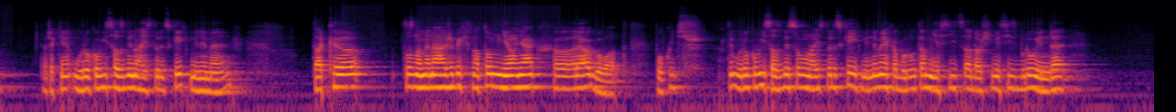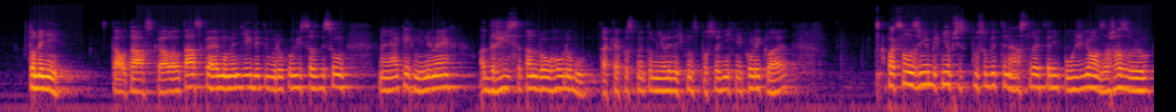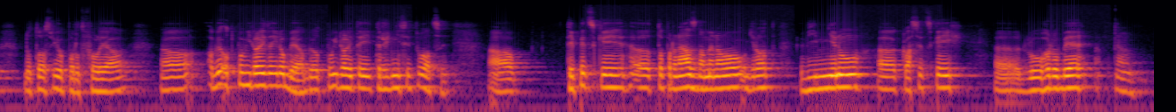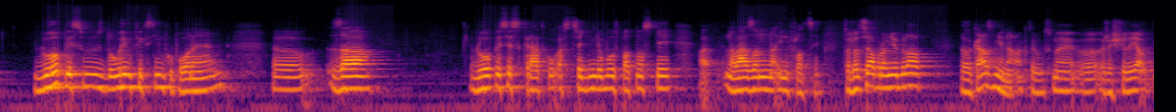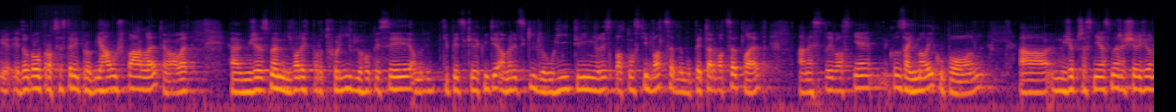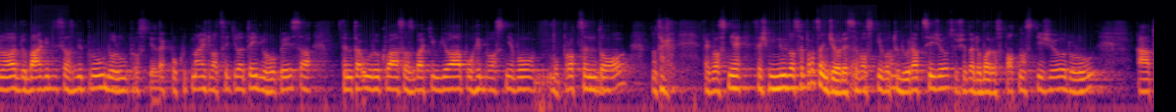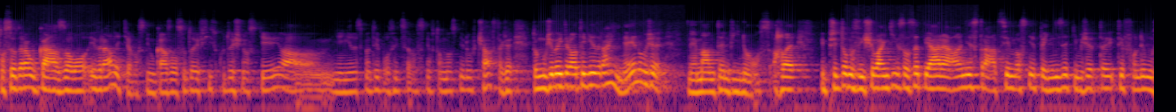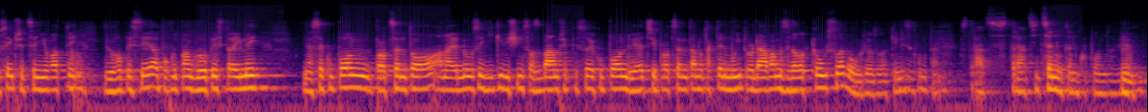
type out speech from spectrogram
řekněme, úrokový sazby na historických minimech, tak eh, to znamená, že bych na to měl nějak reagovat. Pokud ty úrokové sazby jsou na historických minimech a budou tam měsíc a další měsíc budou jinde, to není ta otázka, ale otázka je v momentě, kdy ty úrokové sazby jsou na nějakých minimech a drží se tam dlouhou dobu, tak jako jsme to měli teď z posledních několik let. A pak samozřejmě bych měl přizpůsobit ty nástroje, které používám a zařazuju do toho svého portfolia, eh, aby odpovídali té době, aby odpovídali té tržní situaci. A typicky eh, to pro nás znamenalo udělat výměnu eh, klasických dlouhodobě dluhopisů s dlouhým fixním kuponem za dluhopisy s krátkou a střední dobou splatnosti a navázan na inflaci. Tohle třeba pro mě byla velká změna, kterou jsme řešili. Je to opravdu proces, který probíhá už pár let, jo, ale Vím, že jsme mývali v portfolích dluhopisy, typicky takový ty americký dlouhý, který měli splatnosti 20 nebo 25 let a nesli vlastně jako zajímavý kupon. A že přesně jsme řešili, že no, ale v dobách, kdy ty sazby půjdou dolů, prostě, tak pokud máš 20 letý dluhopis a ten ta úroková sazba ti udělá pohyb vlastně o, o procento, no tak, tak vlastně jsi minus 20%, že jo, jde se vlastně o tu duraci, že jo, což je ta doba do splatnosti, že jo, dolů. A to se teda ukázalo i v realitě, vlastně ukázalo se to i v té skutečnosti a měnili jsme ty pozice vlastně v tom směru včas. Takže to může být relativně drahý. Nejenom, že nemám ten výnos, ale i při tom zvyšování těch sazeb já reálně ztrácím vlastně peníze tím, že ty, ty fondy musí přeceňovat ty dluhopisy a pokud mám dluhopis, který mi nese kupon procento a najednou si díky vyšším sazbám připisuje kupon 2-3%, no tak ten můj prodávám s velkou slevou, že, s velkým diskontem. Ztrácí, ztrácí cenu ten kupon. Takže... Hmm.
